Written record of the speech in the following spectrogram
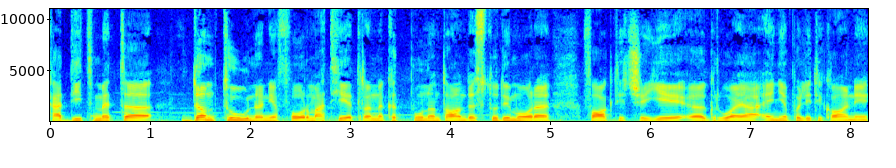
ka ditë me të dëmtu në një formë a tjetrën në këtë punën tande studimore, fakti që je gruaja e një politikani,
